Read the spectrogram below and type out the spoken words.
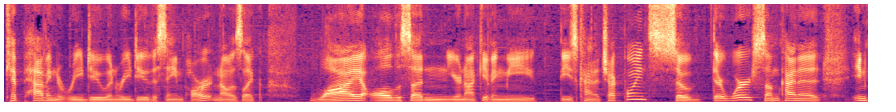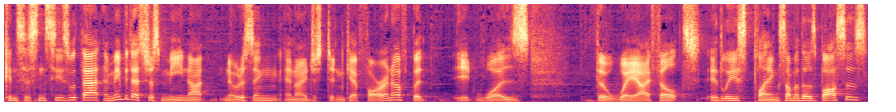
kept having to redo and redo the same part. And I was like why all of a sudden you're not giving me these kind of checkpoints? So there were some kind of inconsistencies with that. And maybe that's just me not noticing and I just didn't get far enough but it was the way I felt at least playing some of those bosses.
